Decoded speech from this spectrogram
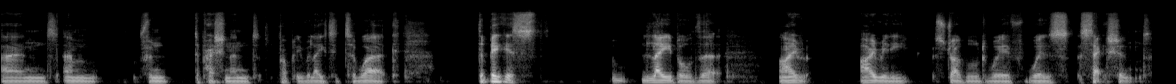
and um, from depression and probably related to work. The biggest label that I I really struggled with was sectioned,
